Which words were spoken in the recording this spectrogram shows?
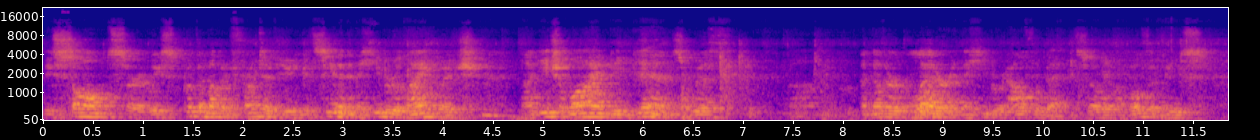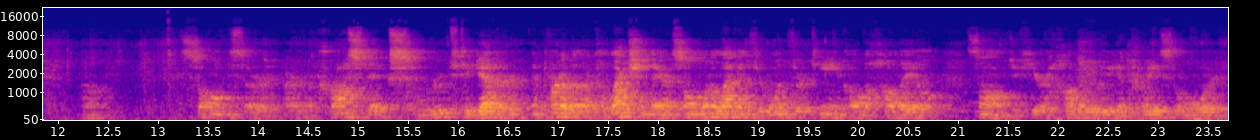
these psalms, or at least put them up in front of you. You can see that in the Hebrew language, uh, each line begins with um, another letter in the Hebrew alphabet. So uh, both of these psalms are, are acrostics grouped together and part of a collection there in Psalm 111 through 113 called the Hallel Psalms. You hear hallelujah, praise the Lord.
